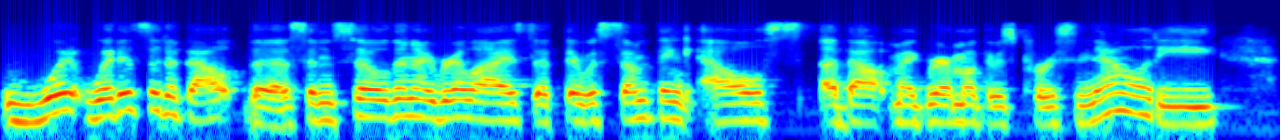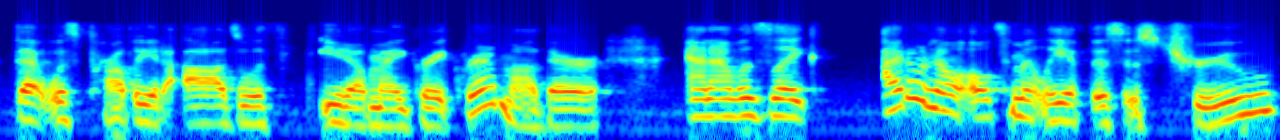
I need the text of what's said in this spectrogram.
what what is it about this? And so then i realized that there was something else about my grandmother's personality that was probably at odds with you know my great grandmother and i was like i don't know ultimately if this is true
